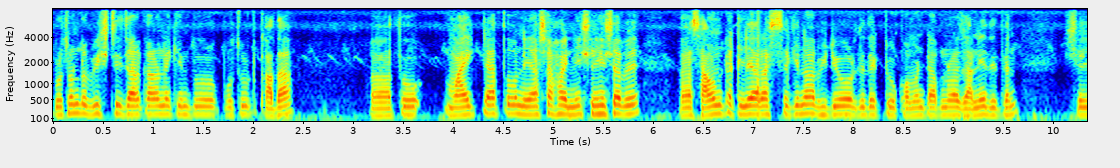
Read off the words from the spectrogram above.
প্রচণ্ড বৃষ্টি, যার কারণে কিন্তু প্রচুর কাদা। তো মাইকটা তো নিয়ে আসা হয়নি, সেই হিসাবে সাউন্ডটা ক্লিয়ার আসছে কি না ভিডিওর যদি একটু কমেন্টে আপনারা জানিয়ে দিতেন, সেই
